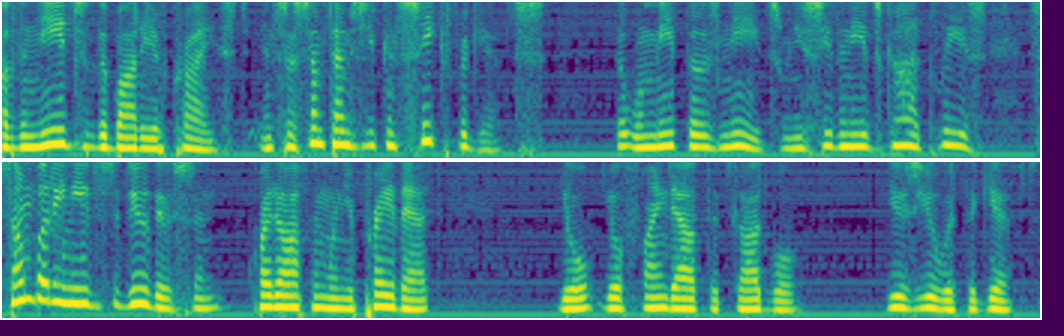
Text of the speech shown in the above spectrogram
of the needs of the body of Christ. And so sometimes you can seek for gifts that will meet those needs. When you see the needs, God, please, somebody needs to do this. And quite often when you pray that, you'll, you'll find out that God will use you with the gift.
